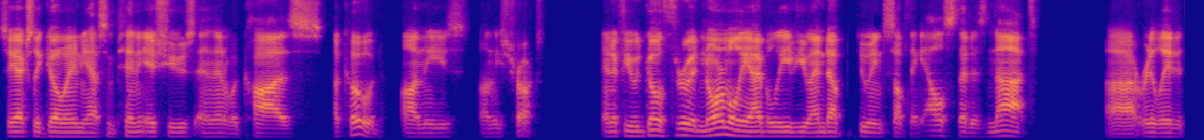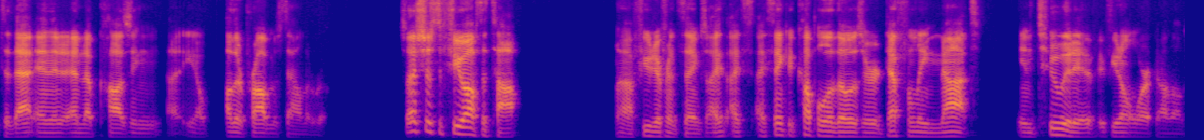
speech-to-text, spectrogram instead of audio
So you actually go in, you have some pin issues, and then it would cause a code on these on these trucks. And if you would go through it normally, I believe you end up doing something else that is not uh, related to that, and then it end up causing uh, you know other problems down the road. So that's just a few off the top, uh, a few different things. I, I I think a couple of those are definitely not intuitive if you don't work on those.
